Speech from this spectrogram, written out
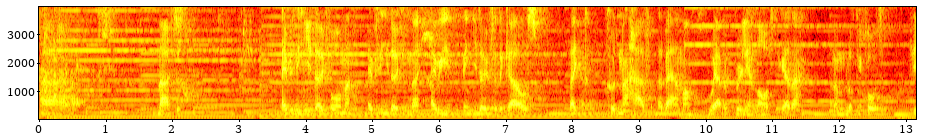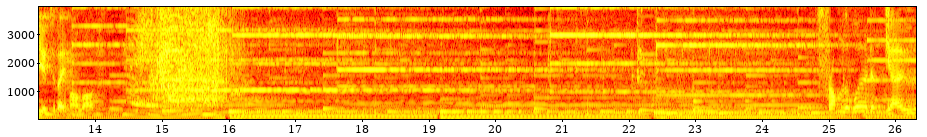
Uh, no, just everything you do for me, everything you do for me, everything you do for the girls. They could not have a better mum. We have a brilliant life together, and I'm looking forward to, for you to be my wife. From the word of go,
